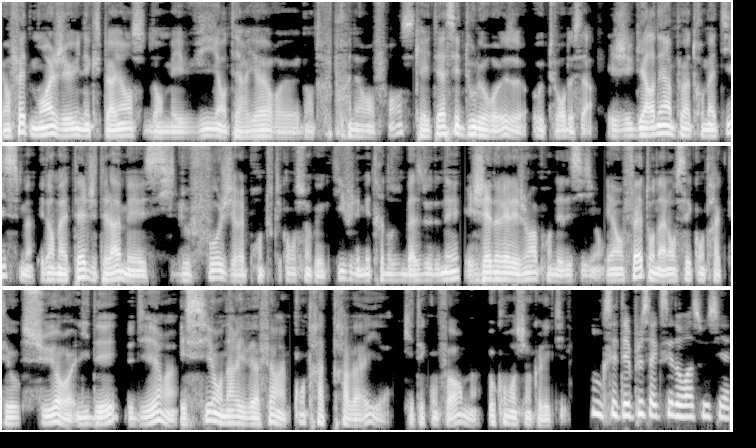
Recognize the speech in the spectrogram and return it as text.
Et en fait, moi, j'ai eu une expérience dans mes vies antérieures euh, d'entrepreneur en France qui a été assez douloureuse autour de ça. Et j'ai gardé un peu un traumatisme. Et dans ma tête, j'étais là, mais s'il le faut, j'irai prendre toutes les conventions collectives, je les mettrai dans une base de données et j'aiderai les gens à prendre des décisions. Et en fait, on a lancé Contracteo sur l'idée de dire, et si on arrivait à faire un contrat de travail qui était conforme aux conventions collectives? Donc c'était plus accès droit social.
